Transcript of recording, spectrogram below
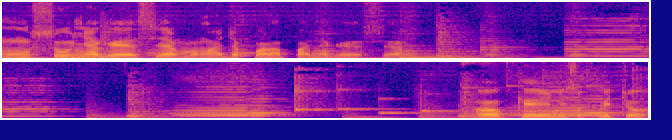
musuhnya guys yang mau ngajak balapannya guys ya Oke, ini sepi, Cuk.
